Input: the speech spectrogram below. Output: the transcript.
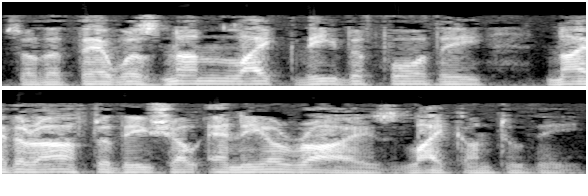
so that there was none like thee before thee, neither after thee shall any arise like unto thee.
